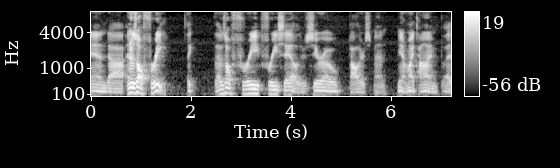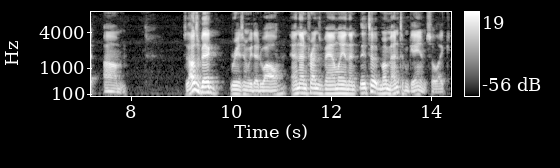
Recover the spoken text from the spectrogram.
and uh, and it was all free. Like that was all free free sale. There's zero dollars spent. You know, my time, but um, so that was a big reason we did well. And then friends and family, and then it's a momentum game. So like,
